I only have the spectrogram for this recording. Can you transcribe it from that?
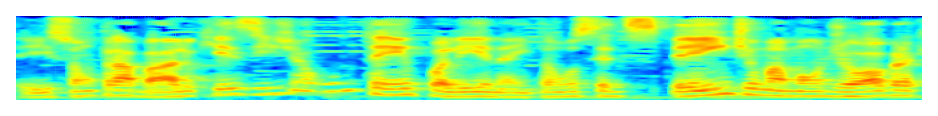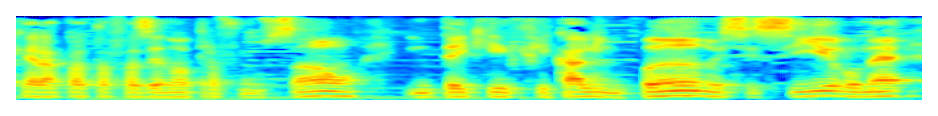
Isso é um trabalho que exige algum tempo ali, né? Então você despende uma mão de obra que era para estar tá fazendo outra função, em ter que ficar limpando esse silo, né?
